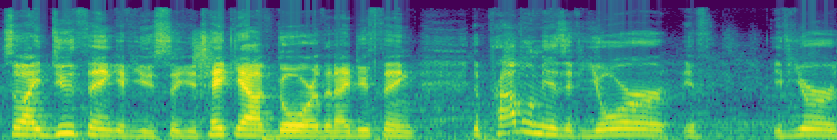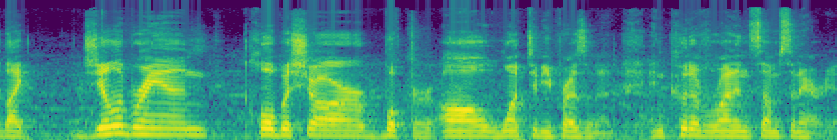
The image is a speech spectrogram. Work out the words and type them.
So I do think if you so you take out Gore, then I do think the problem is if you're if if you're like Gillibrand, Klobuchar, Booker all want to be president and could have run in some scenario.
